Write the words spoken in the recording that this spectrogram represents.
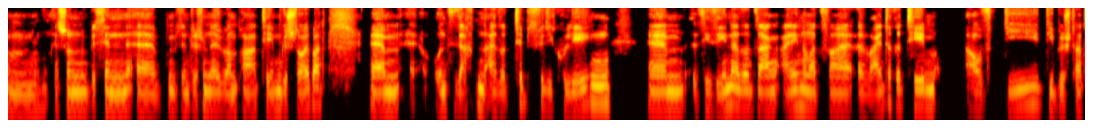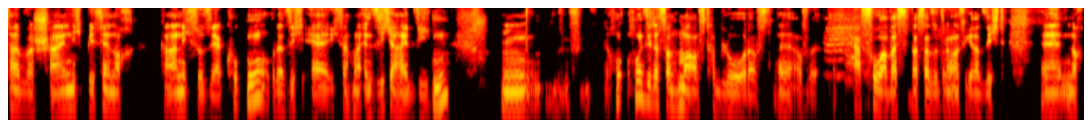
ähm, schon ein bisschen, äh, sind wir schon über ein paar Themen gestolpert. Ähm, und Sie sagten also Tipps für die Kollegen. Ähm, Sie sehen da sozusagen eigentlich nochmal zwei äh, weitere Themen, auf die die Bestatter wahrscheinlich bisher noch gar nicht so sehr gucken oder sich, äh, ich sag mal, in Sicherheit wiegen. Hm, holen Sie das doch nochmal aufs Tableau oder aufs, äh, auf, hervor, was, was da sozusagen aus Ihrer Sicht äh, noch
